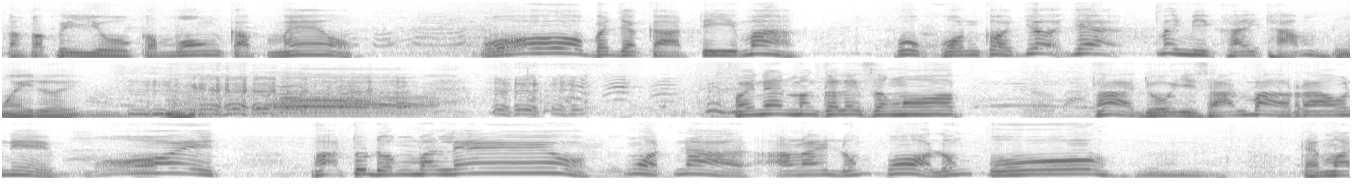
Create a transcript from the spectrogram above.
แล้วก็ไปอยู่กับมงกับแมว โอ้บรรยากาศดีมาก ผู้คนก็เยอะแยะไม่มีใครถามหวยเลยอ๋อเพราะนั้นมันก็เลยสงบ ถ้าอยู่อีสานบ้านเราเนี่ยโอ้ยพระธุดงค์มาแล้วงวดหน้าอะไรหลวงพ่อหลวงปู่อืมแต่มา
